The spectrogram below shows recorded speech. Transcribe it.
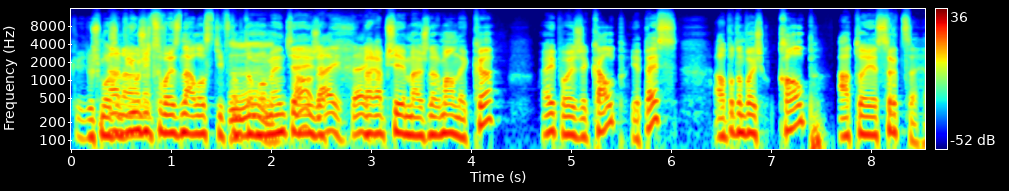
Keď už môžem Áno, využiť svoje znalosti v tomto Mm. momente, hej, že daj, daj. v arabčine máš normálne k, hej, povieš, že kalp je pes, ale potom povieš kalp a to je srdce.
